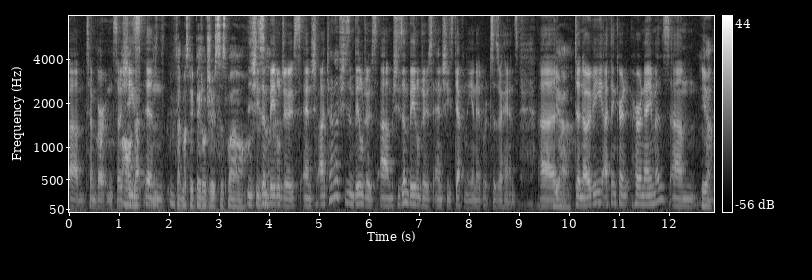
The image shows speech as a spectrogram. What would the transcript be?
um, Tim Burton. So Oh, she's that, in. That must be Beetlejuice as well. She's in it? Beetlejuice, and she, I don't know if she's in Beetlejuice. Um, she's in Beetlejuice, and she's definitely in Edward Scissorhands. Uh, Yeah. Di Novi, I think her her name is. Um, Yeah.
